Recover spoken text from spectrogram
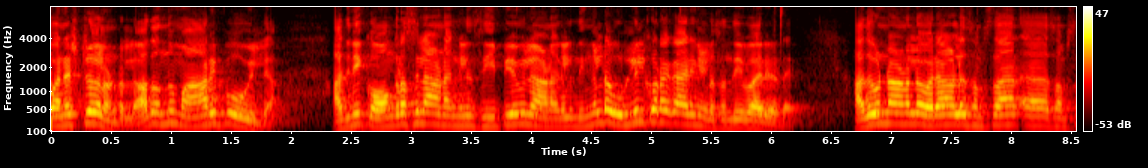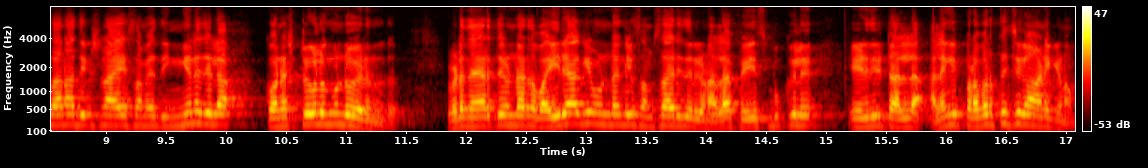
കൊനഷ്ടുകളുണ്ടല്ലോ അതൊന്നും മാറിപ്പോവില്ല. അതിന് കോൺഗ്രസ്സിലാണെങ്കിലും സി പി എമ്മിലാണെങ്കിലും നിങ്ങളുടെ ഉള്ളിൽ കുറേ കാര്യങ്ങളുണ്ട് സന്ദീപ് വാര്യരുടെ. അതുകൊണ്ടാണല്ലോ ഒരാൾ സംസ്ഥാന സംസ്ഥാന അധ്യക്ഷനായ സമയത്ത് ഇങ്ങനെ ചില കൊനഷ്ടുകളും കൊണ്ടുവരുന്നത്. ഇവിടെ നേരത്തെ ഉണ്ടായിരുന്ന വൈരാഗ്യം ഉണ്ടെങ്കിൽ സംസാരിച്ചിരിക്കണം അല്ല ഫേസ്ബുക്കിൽ എഴുതിയിട്ടല്ല. അല്ലെങ്കിൽ പ്രവർത്തിച്ച് കാണിക്കണം.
